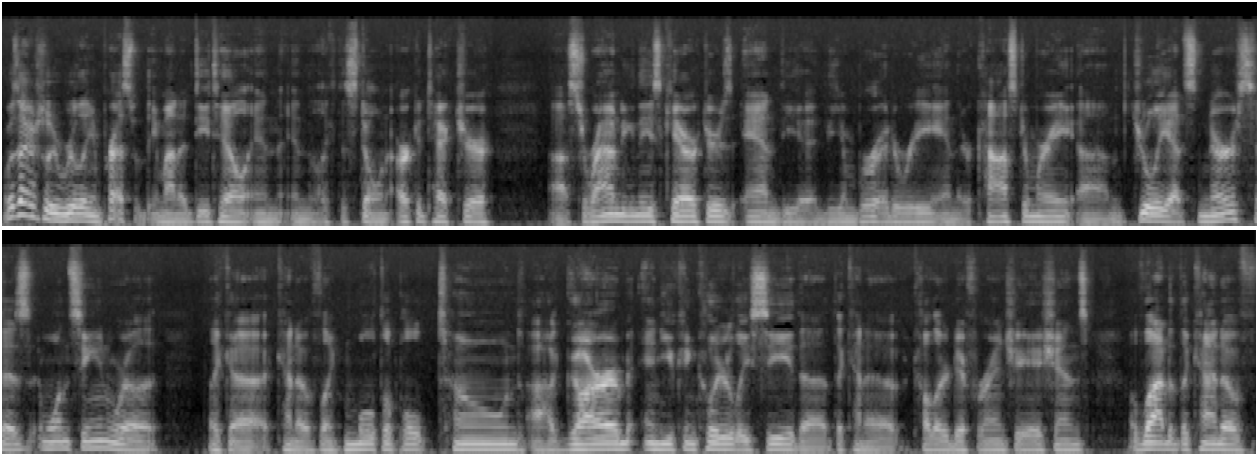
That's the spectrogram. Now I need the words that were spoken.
was actually really impressed with the amount of detail in in like the stone architecture uh, surrounding these characters and the uh, the embroidery and their costumery. Um, Juliet's nurse has one scene where like a kind of like multiple toned uh, garb, and you can clearly see the the kind of color differentiations. A lot of the kind of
